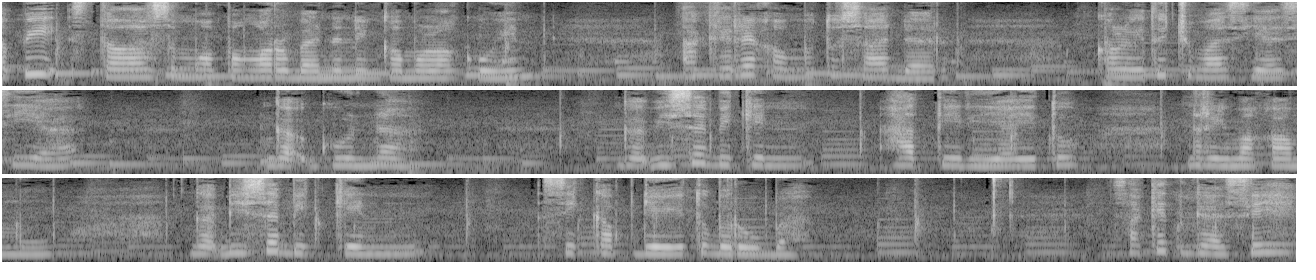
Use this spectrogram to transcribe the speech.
tapi setelah semua pengorbanan yang kamu lakuin akhirnya kamu tuh sadar kalau itu cuma sia-sia gak guna gak bisa bikin hati dia itu nerima kamu Gak bisa bikin sikap dia itu berubah Sakit gak sih?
